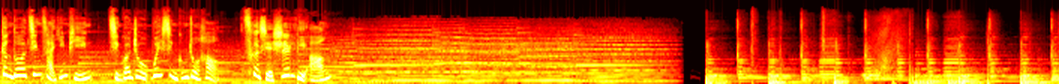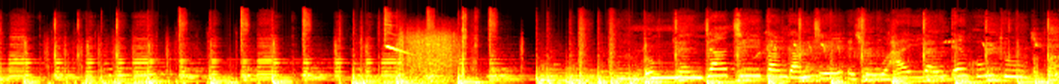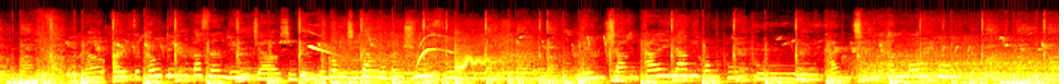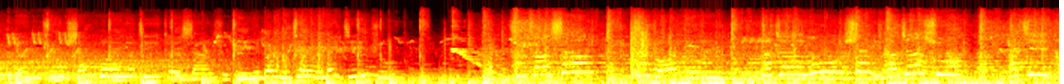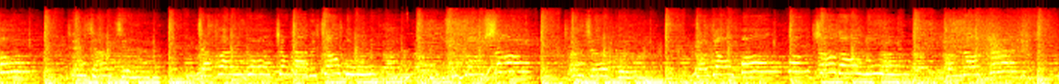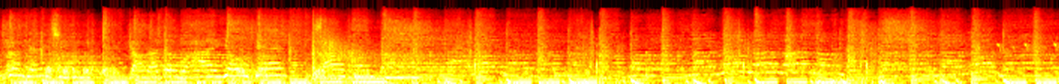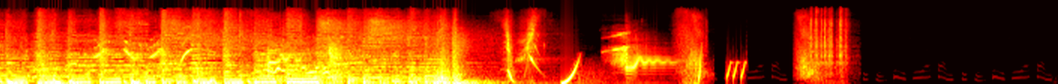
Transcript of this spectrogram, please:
更多精彩音频，请关注微信公众号“侧写师李昂”。公园假期刚刚结束，林叫醒，春天空气让我很舒服。天上太阳已红扑扑，看起来很模糊。远处山坡有几棵小树，去年冬眠前我没记住。青草香，很多年。踏着露水，靠着树，抬起头，长大的我还有点小糊涂。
